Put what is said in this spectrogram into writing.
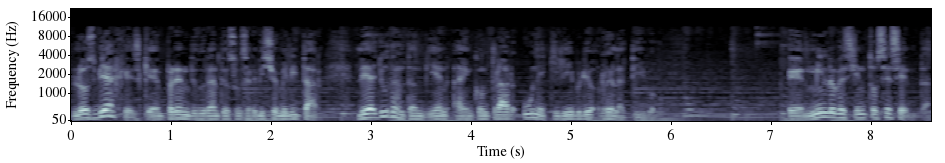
Los viajes que emprende durante su servicio militar le ayudan también a encontrar un equilibrio relativo. En 1960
